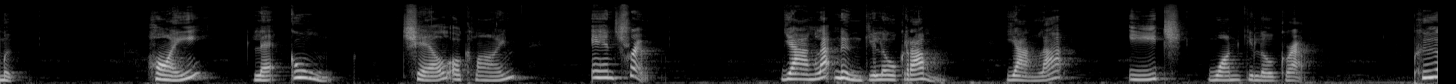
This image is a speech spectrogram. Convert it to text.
หมึก หอย และกุ้ง shell or climb and shrimp อย่างละ 1 กิโลกรัม อย่างละ each 1 kilogram เพื่อ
